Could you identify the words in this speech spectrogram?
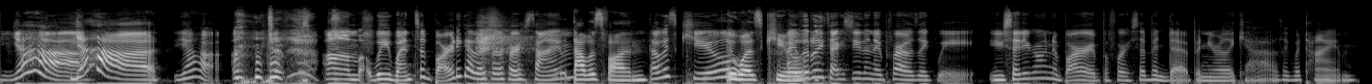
Yeah. Yeah, Yeah. um, we went to bar together for the first time. that was fun. That was cute. It was cute. I literally texted you the night before. I was like, wait, you said you're going to bar before Sip and Dip. And you were like, yeah. I was like, what time?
